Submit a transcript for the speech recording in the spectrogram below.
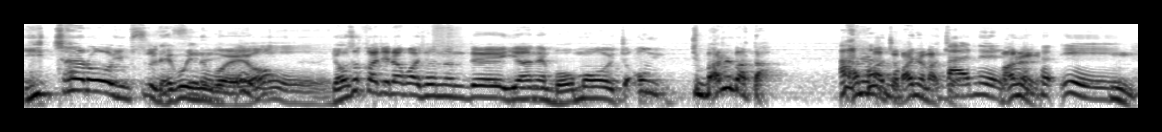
2차로 육수를 내고 있는 거예요. 예, 예. 여섯 가지라고 하셨는데 이 안에 뭐뭐 있죠? 어, 지금 마늘 맞다. 마늘 맞죠? 마늘 맞죠? 마늘, 마늘. 예, 예. 음.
